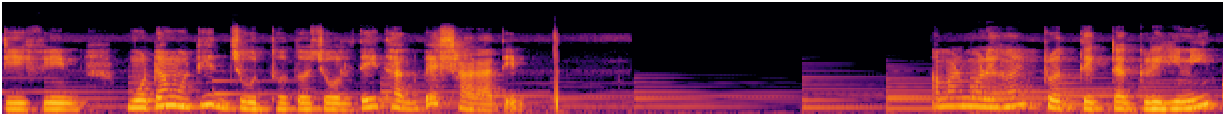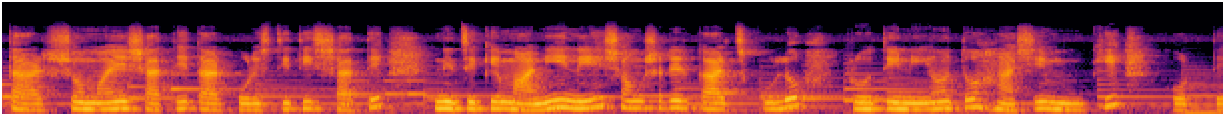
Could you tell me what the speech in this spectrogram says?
টিফিন, মোটামুটি যুদ্ধ তো চলতেই থাকবে সারাদিন। মনে হয় প্রত্যেকটা গৃহিণী তার সময়ের সাথে, তার পরিস্থিতির সাথে নিজেকে মানিয়ে নিয়ে সংসারের কাজগুলো প্রতিনিয়ত হাসি মুখে করতে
